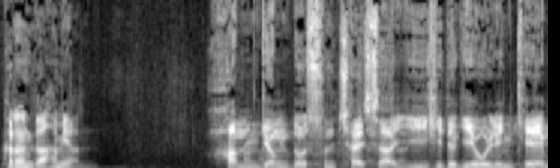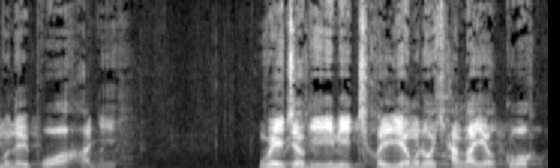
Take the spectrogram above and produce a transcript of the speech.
그런가 하면 함경도 순찰사 이희덕이 올린 계문을 보아하니 외적이 이미 천령으로 향하였고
